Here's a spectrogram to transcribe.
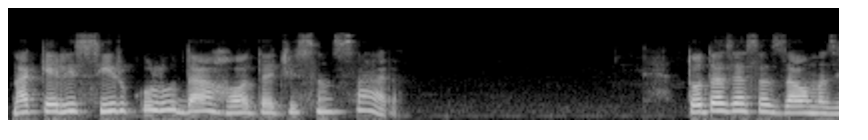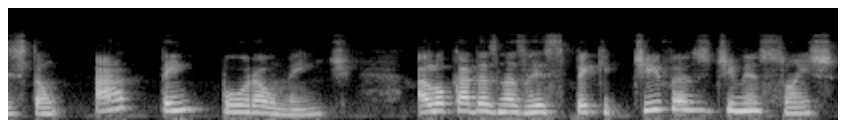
naquele círculo da roda de Sansara. Todas essas almas estão atemporalmente alocadas nas respectivas dimensões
